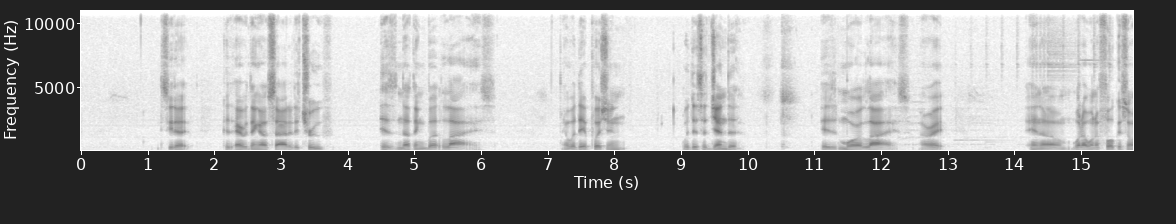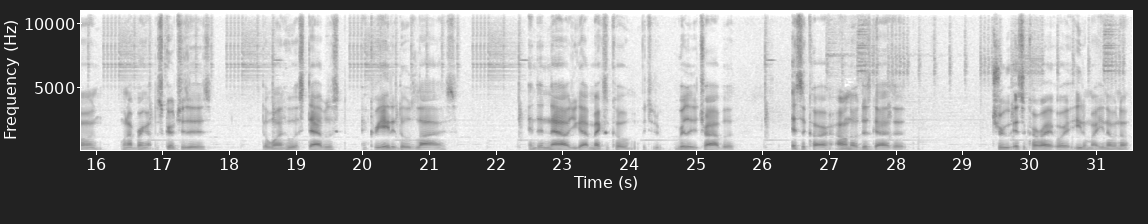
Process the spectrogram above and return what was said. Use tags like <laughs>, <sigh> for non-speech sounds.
See that? Because everything outside of the truth is nothing but lies. And what they're pushing with this agenda is more lies. All right. And um, what I want to focus on when I bring out the scriptures is the one who established and created those lies. And then now you got Mexico, which is really the tribe of Issachar. I don't know if this guy's a true Issacharite or Edomite. You never know.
